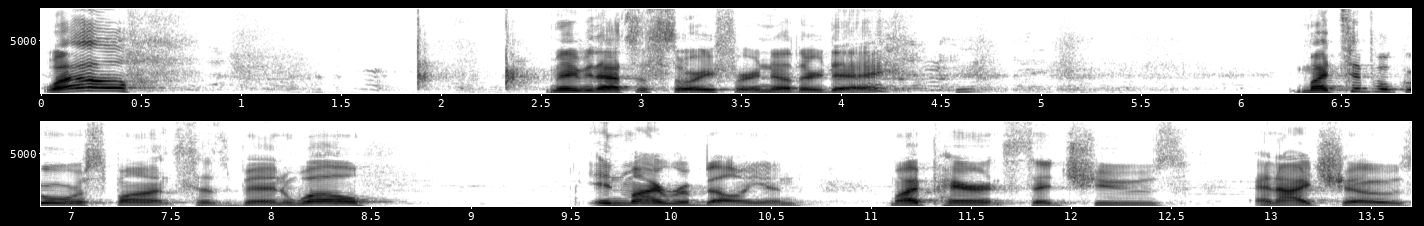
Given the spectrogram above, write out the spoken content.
well, maybe that's a story for another day. My typical response has been, well, in my rebellion, my parents said choose, and I chose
